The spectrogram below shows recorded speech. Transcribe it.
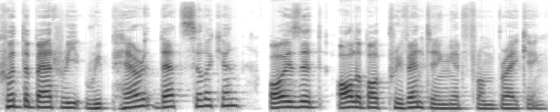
could the battery repair that silicon or is it all about preventing it from breaking?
